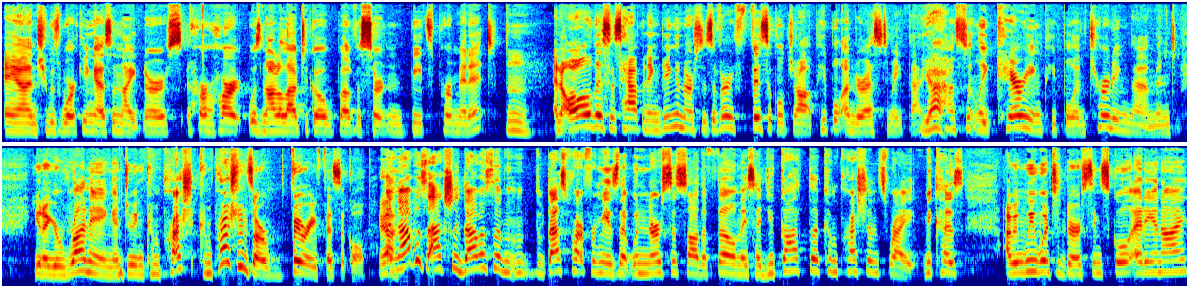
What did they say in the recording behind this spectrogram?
And she was working as a night nurse. Her heart was not allowed to go above a certain beats per minute. Hmm. And all this is happening. Being a nurse is a very physical job. People underestimate that. Yeah. You're constantly carrying people and turning them, and you know, you're running and doing compression. Compressions are very physical. Yeah. And that was actually that was the, the best part for me is that when nurses saw the film, they said, "You got the compressions right." Because, I mean, we went to nursing school, Eddie and I,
